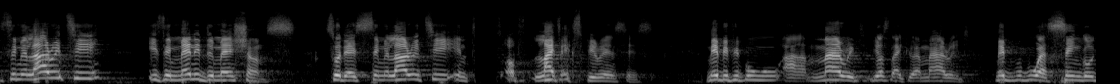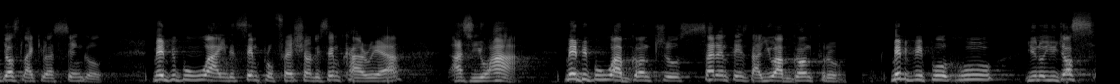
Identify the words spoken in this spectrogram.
similarity is in many dimensions. So there's similarity in terms of life experiences. Maybe people who are married just like you are married. Maybe people who are single just like you are single. Maybe people who are in the same profession, the same career as you are. Maybe people who have gone through certain things that you have gone through. Maybe people who, you know, you just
